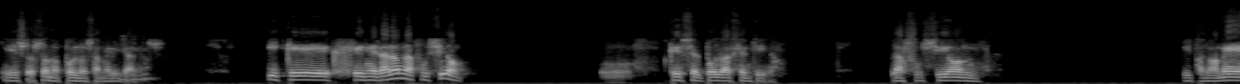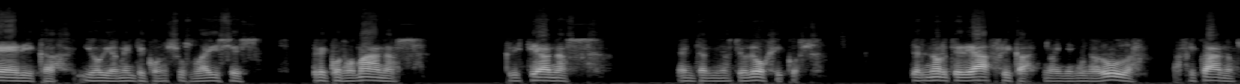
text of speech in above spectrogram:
y esos son los pueblos americanos, y que generaron la fusión, que es el pueblo argentino. La fusión Hispanoamérica y obviamente con sus raíces greco-romanas, cristianas, en términos teológicos, del norte de África, no hay ninguna duda, africanos,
